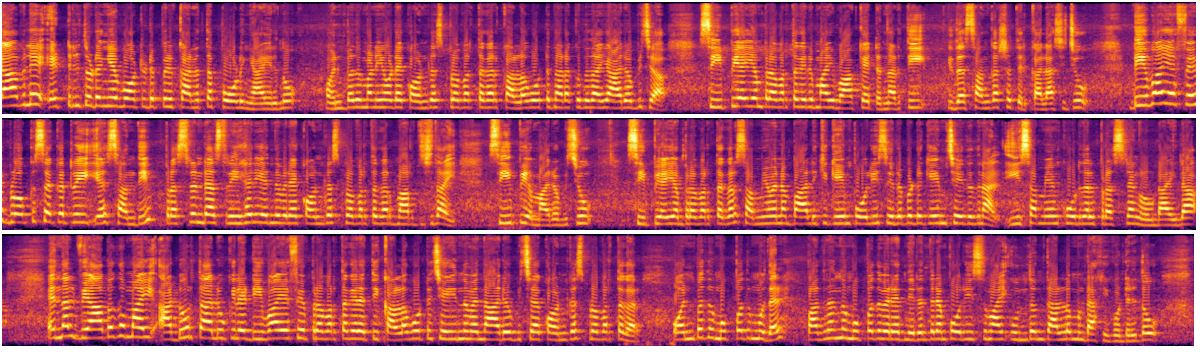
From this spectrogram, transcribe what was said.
രാവിലെ എട്ടിന് തുടങ്ങിയ വോട്ടെടുപ്പിൽ കനത്ത പോളിംഗ് ആയിരുന്നു. ഒൻപത് മണിയോടെ കോൺഗ്രസ് പ്രവർത്തകർ കള്ളവോട്ട് നടക്കുന്നതായി ആരോപിച്ച സി പി ഐ എം പ്രവർത്തകരുമായി വാക്കേറ്റം നടത്തി. ഇത് സംഘർഷത്തിൽ കലാശിച്ചു. DYFI block secretary S Sandeep president Srihari എന്നിവരെ കോൺഗ്രസ് പ്രവർത്തകർ മർദ്ദിച്ചതായി സി പി എം ആരോപിച്ചു. സി പി ഐ എം പ്രവർത്തകർ സംയമനം പാലിക്കുകയും പോലീസ് ഇടപെടുകയും ചെയ്തതിനാൽ ഈ സമയം കൂടുതൽ പ്രശ്നങ്ങൾ ഉണ്ടായില്ല. എന്നാൽ വ്യാപകമായി അടൂർ താലൂക്കിലെ ഡിവൈഎഫ്ഐ പ്രവർത്തകരെത്തി കള്ളവോട്ട് ചെയ്യുന്നുവെന്ന് ആരോപിച്ച കോൺഗ്രസ് പ്രവർത്തകർ ഒൻപത് മുപ്പത് മുതൽ പതിനൊന്ന് മുപ്പത് വരെ നിരന്തരം പോലീസുമായി ഉന്തും തള്ളും ഉണ്ടാക്കിക്കൊണ്ടിരുന്നു.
